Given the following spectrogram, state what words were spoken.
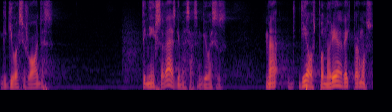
gyvasis žodis? Tai ne iš savęsgi mes esame gyvasis. Me, Dievas panorėjo veikti per mus.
